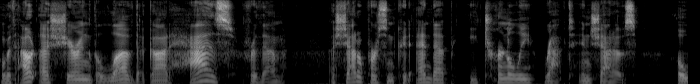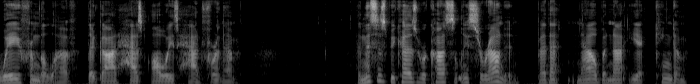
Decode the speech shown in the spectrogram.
Without us sharing the love that God has for them, a shadow person could end up eternally wrapped in shadows, away from the love that God has always had for them. And this is because we're constantly surrounded by that now but not yet kingdom.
